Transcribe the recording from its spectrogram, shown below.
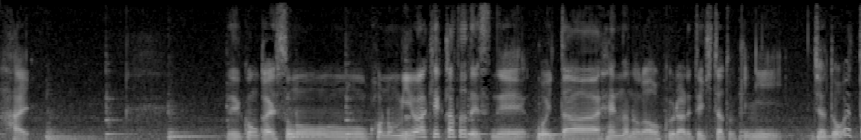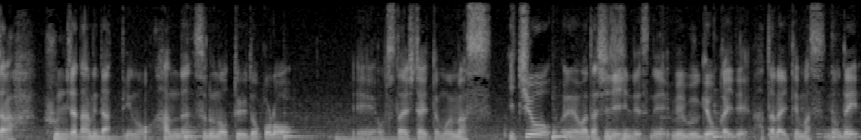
はい。で今回そのこの見分け方ですねこういった変なのが送られてきた時にじゃあどうやったら踏んじゃダメだっていうのを判断するのというところをえー、お伝えしたいと思います。一応、えー、私自身ですねウェブ業界で働いてますので、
